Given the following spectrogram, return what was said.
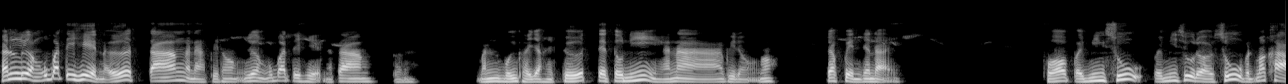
ฉันเรื่องอุบัติเหตุเออต่างอะนะพี่น้องเรื่องอุบัติเหตุนะต่างตัวนะมันบุญไผอยากให้เกิด แต่ตัวนี้นนาพี่น้องเนาะจะเป็นจังไดเพราะไปมีสู้ไปมีสู้เดี๋ยวสู้มันมาฆ่า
